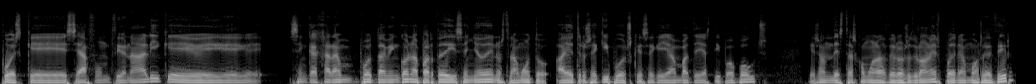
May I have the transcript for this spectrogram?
pues que sea funcional y que se encajarán también con la parte de diseño de nuestra moto. Hay otros equipos que sé que llevan baterías tipo Pouch, que son de estas como las de los drones, podríamos decir,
